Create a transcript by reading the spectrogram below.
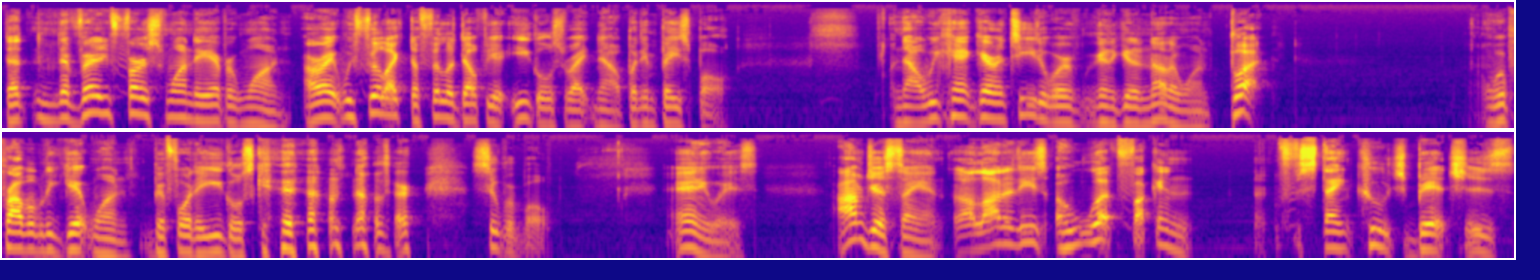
That the very first one they ever won. All right, we feel like the Philadelphia Eagles right now, but in baseball. Now we can't guarantee that we're gonna get another one, but we'll probably get one before the Eagles get another Super Bowl. Anyways, I'm just saying, a lot of these, uh, what fucking stank cooch bitch is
